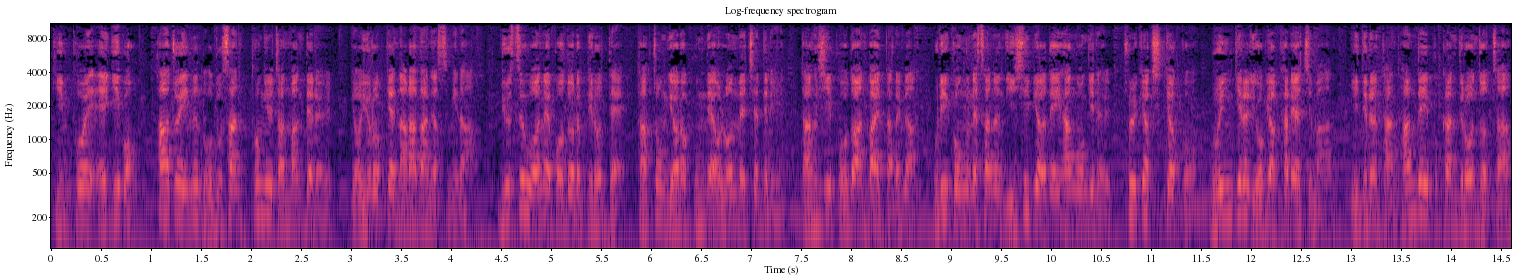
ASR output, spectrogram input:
김포의 애기봉, 파주에 있는 오두산 통일 전망대를 여유롭게 날아다녔습니다. 뉴스원의 보도를 비롯해 각종 여러 국내 언론 매체들이 당시 보도한 바에 따르면 우리 공군에서는 20여 대의 항공기를 출격시켰고 무인기를 요격 했지만 이들은 단 한 대의 북한 드론조차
